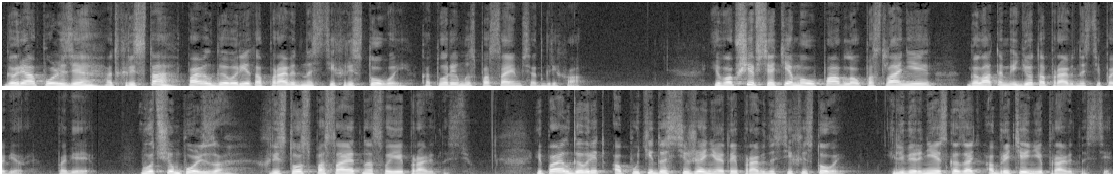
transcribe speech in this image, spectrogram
Говоря о пользе от Христа, Павел говорит о праведности Христовой, которой мы спасаемся от греха. И вообще вся тема у Павла в послании Галатам идет о праведности по вере. По вере. Вот в чем польза. Христос спасает нас своей праведностью. И Павел говорит о пути достижения этой праведности Христовой, или вернее сказать, обретении праведности,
